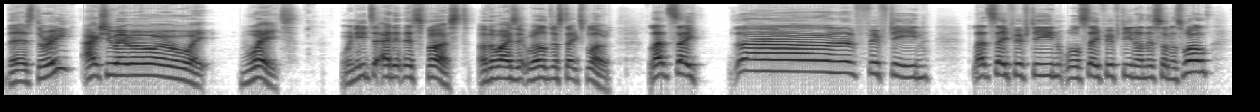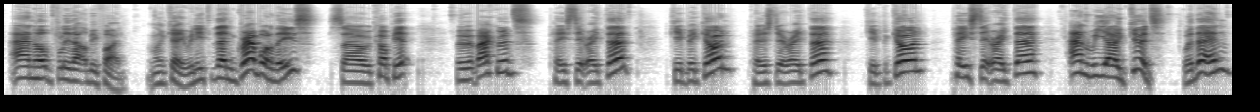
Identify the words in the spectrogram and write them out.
There's three. Actually, wait, wait, wait, wait, wait. Wait. We need to edit this first, otherwise it will just explode. Let's say uh, 15. Let's say 15. We'll say 15 on this one as well, and hopefully that'll be fine. Okay, we need to then grab one of these. So copy it, move it backwards, paste it right there, keep it going, paste it right there, keep it going, paste it right there, and we are good. We're then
